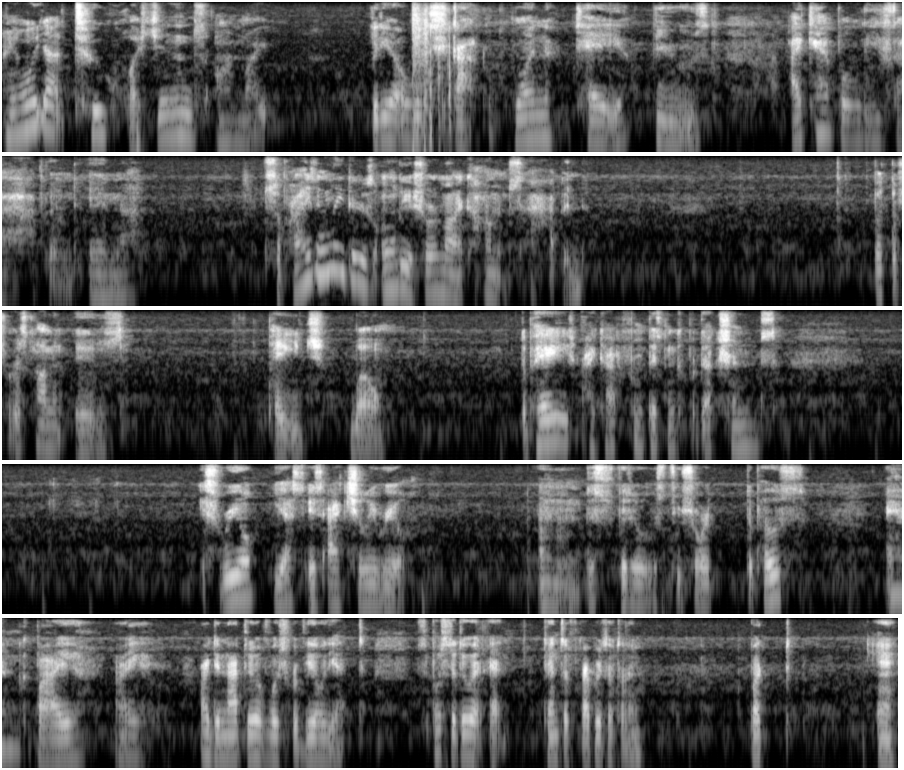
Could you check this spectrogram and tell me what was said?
I only got two questions on my video, which got 1k views. I can't believe that happened, and surprisingly, there's only a short amount of comments that happened. But the first comment is page. Well, the page I got it from Piston Productions. It's real? Yes, it's actually real. Um, this video was too short to post. And goodbye. I I did not do a voice reveal yet. I'm supposed to do it at 10 subscribers a time. But, eh.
